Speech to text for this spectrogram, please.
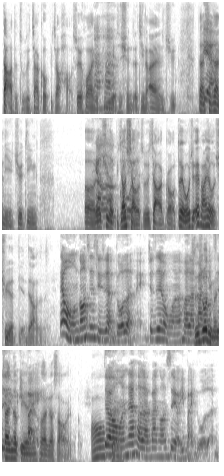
大的组织架构比较好，所以后来你毕业是选择进了 ING，但现在你决定，呃，要去了比较小的组织架构，对我觉得哎蛮有趣的点这样子。但我们公司其实很多人哎，就是我们荷兰，只是说你们在那边荷兰比较少哎。哦，对，我们在荷兰办公室有一百多人，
